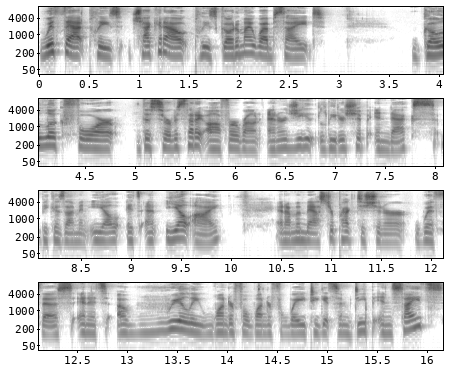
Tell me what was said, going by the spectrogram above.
with that, please check it out. Please go to my website go look for the service that I offer around Energy Leadership Index because I'm an EL, it's an ELI, and I'm a master practitioner with this. And it's a really wonderful, wonderful way to get some deep insights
